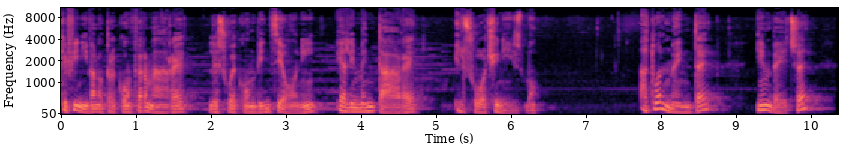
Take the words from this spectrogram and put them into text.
che finivano per confermare le sue convinzioni e alimentare il suo cinismo. Attualmente, invece,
